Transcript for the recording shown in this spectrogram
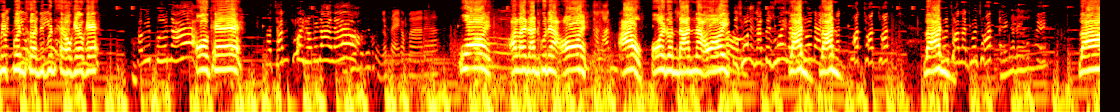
มีปืนเถื่อนมีปืนเถื่อนโอเคโอเคเอามีปืนนะโอเคแต่ฉันช่วยเธอไม่ได้แล้วไม่ได้ส่งกระแสกลับมานะคะโว้ยอะไรดันกูเนี่ยโอ้ยแต่รันเอ้าโอ้ยโดนดันนะโอ้ยไปช่วยรันไปช่วยรันช่วยหอยรันช็อตช็อตช็อตลันช่วยช็อตรันช่วยช็อตอะไรอะไรลั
